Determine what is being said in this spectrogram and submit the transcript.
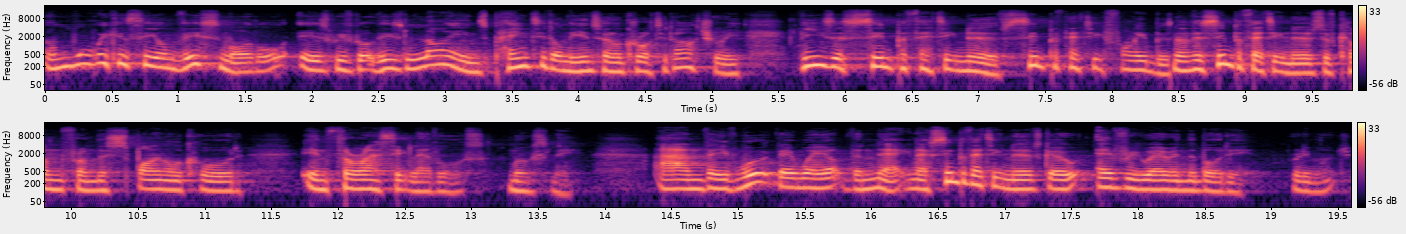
And what we can see on this model is we've got these lines painted on the internal carotid artery. These are sympathetic nerves, sympathetic fibers. Now, the sympathetic nerves have come from the spinal cord in thoracic levels, mostly. And they've worked their way up the neck. Now, sympathetic nerves go everywhere in the body, pretty much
